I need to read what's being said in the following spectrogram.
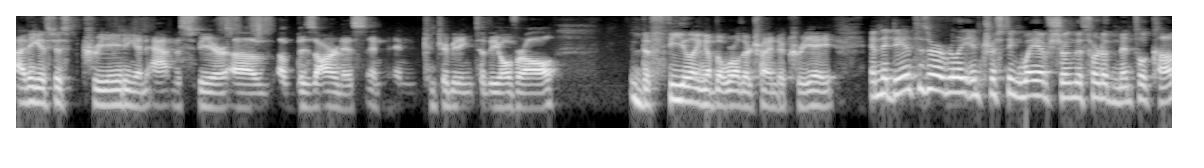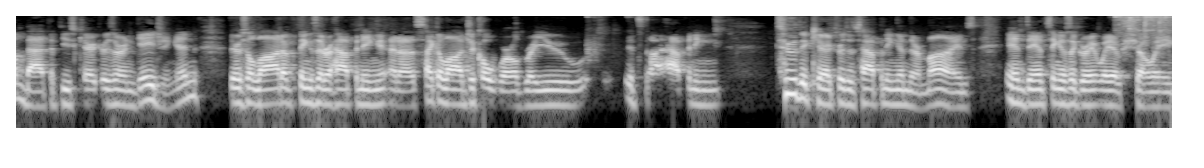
I think it's just creating an atmosphere of of bizarreness and, and contributing to the overall the feeling of the world they're trying to create. And the dances are a really interesting way of showing the sort of mental combat that these characters are engaging in. There's a lot of things that are happening in a psychological world where you it's not happening to the characters it's happening in their minds and dancing is a great way of showing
